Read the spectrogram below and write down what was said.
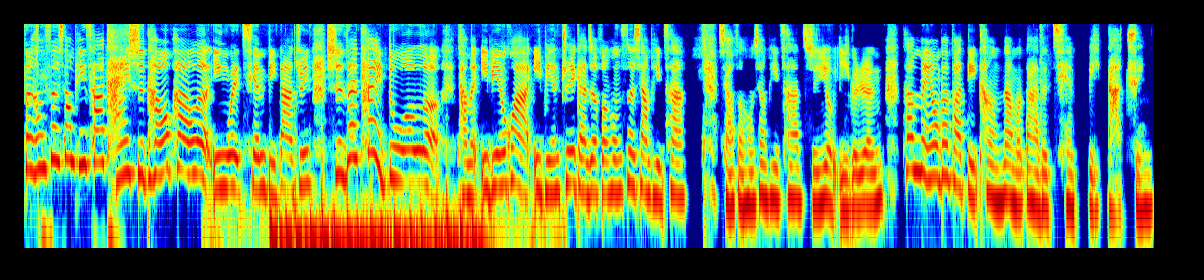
粉红色橡皮擦开始逃跑了，因为铅笔大军实在太多了。他们一边画一边追赶着粉红色橡皮擦。小粉红橡皮擦只有一个人，他没有办法抵抗那么大的铅笔大军。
